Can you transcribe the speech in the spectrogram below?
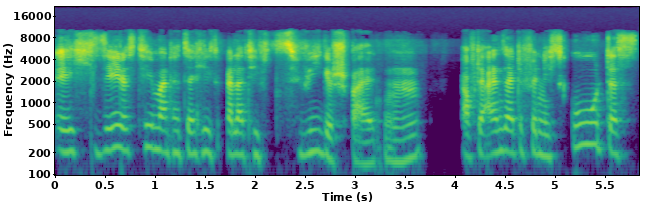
Ich sehe das Thema tatsächlich relativ zwiegespalten. Auf der einen Seite finde ich es gut, dass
